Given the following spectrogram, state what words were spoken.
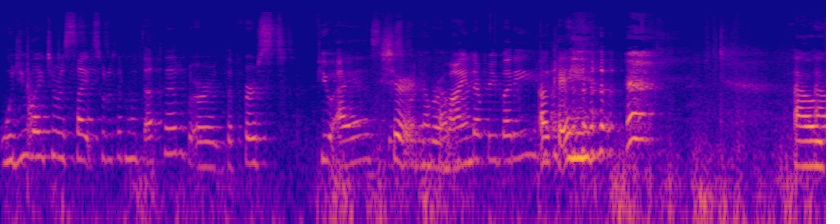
Would you like to recite Surat al-Muddathir or the first? Few ayahs sure, sort of no remind everybody? Okay. أعوذ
